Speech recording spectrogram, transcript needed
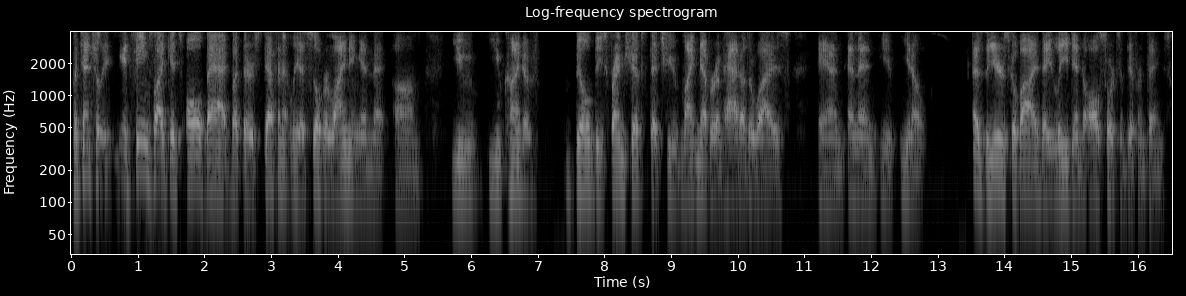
potentially it seems like it's all bad but there's definitely a silver lining in that um, you you kind of build these friendships that you might never have had otherwise and and then you you know as the years go by they lead into all sorts of different things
